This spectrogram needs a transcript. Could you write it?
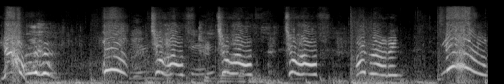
No! Oh! Two health! Two health! Two health! I'm running! No!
